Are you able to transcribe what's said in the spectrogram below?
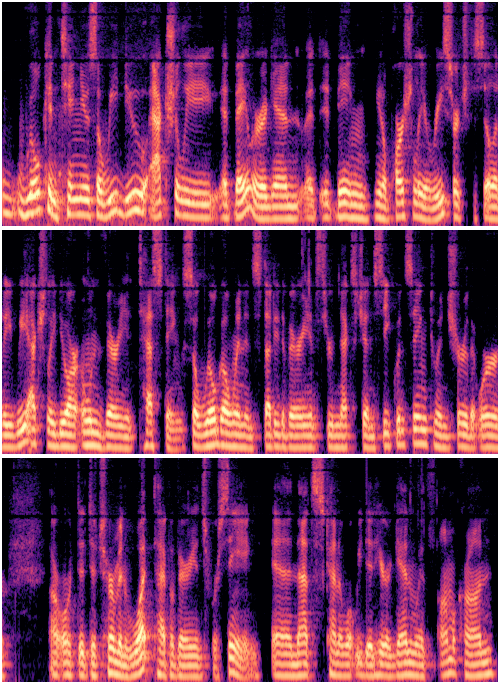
We'll continue. So we do actually at Baylor again, it, it, being you know partially a research facility, we actually do our own variant testing. So we'll go in and study the variants through next gen sequencing to ensure that we're or to determine what type of variants we're seeing. And that's kind of what we did here again with Omicron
